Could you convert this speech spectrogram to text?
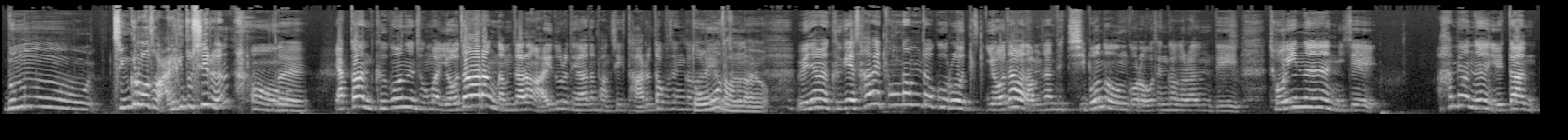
너무 징그러워서 알기도 싫은? 어 네 약간 그거는 정말 여자랑 남자랑 아이돌을 대하는 방식이 다르다고 생각을 해요. 너무. 달라요. 왜냐면 그게 사회 통념적으로 여자와 남자한테 집어넣은 거라고 생각을 하는데 저희는 이제 하면은 일단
